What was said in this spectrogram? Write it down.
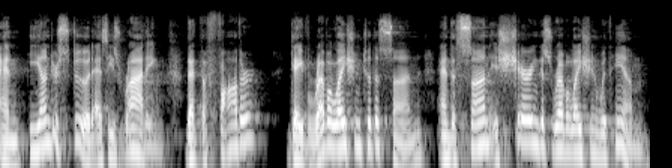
And he understood as he's writing that the Father gave revelation to the Son, and the Son is sharing this revelation with him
